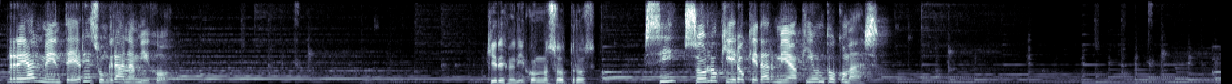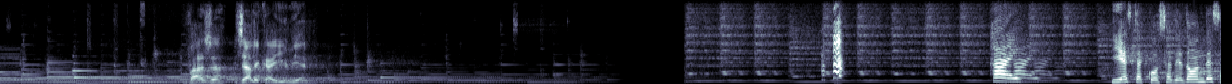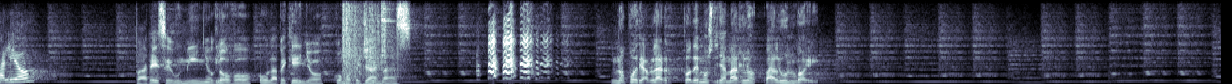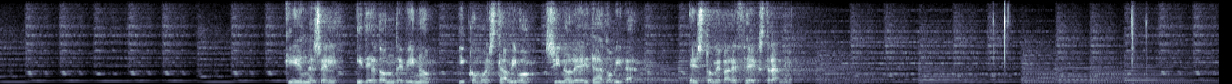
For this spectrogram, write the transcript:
Realmente eres un gran amigo. ¿Quieres venir con nosotros? Sí, solo quiero quedarme aquí un poco más. Vaya, ya le caí bien. ¿Y esta cosa de dónde salió? Parece un niño globo. Hola pequeño, ¿cómo te llamas? No puede hablar, podemos llamarlo Balloon Boy. ¿Quién es él, y de dónde vino, y cómo está vivo, si no le he dado vida? Esto me parece extraño.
